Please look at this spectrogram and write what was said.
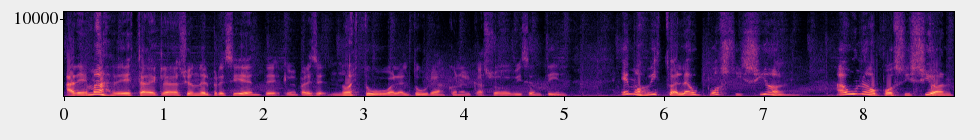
además de esta declaración del presidente, que me parece no estuvo a la altura con el caso Vicentín, hemos visto a la oposición, a una oposición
